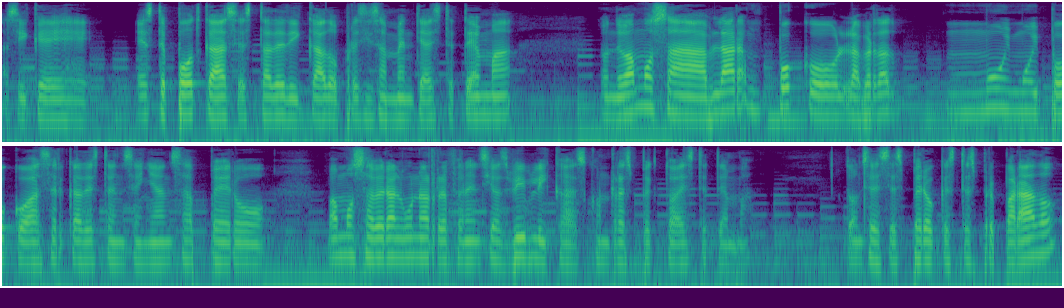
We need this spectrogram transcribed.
Así que este podcast está dedicado precisamente a este tema, donde vamos a hablar un poco, la verdad, muy, muy poco acerca de esta enseñanza, pero vamos a ver algunas referencias bíblicas con respecto a este tema. Entonces espero que estés preparado,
